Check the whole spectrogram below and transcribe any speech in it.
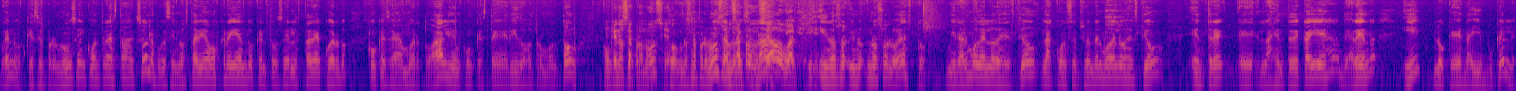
bueno, que se pronuncie en contra de estas acciones, porque si no estaríamos creyendo que entonces él está de acuerdo con que se haya muerto alguien, con que estén heridos otro montón. Con que, no se, pronuncia. no se pronuncia. No, se ha pronunciado, Walter. Y, no, no, solo esto, mira el modelo de gestión, la concepción del modelo de gestión entre eh, la gente de Calleja, de Arena, y lo que es Nayib Bukele.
